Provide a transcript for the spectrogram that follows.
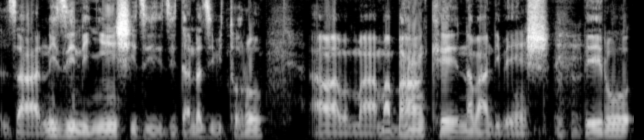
za n'izindi nyinshi zidandaza ibitoro amabanki n'abandi benshi mhm. rero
